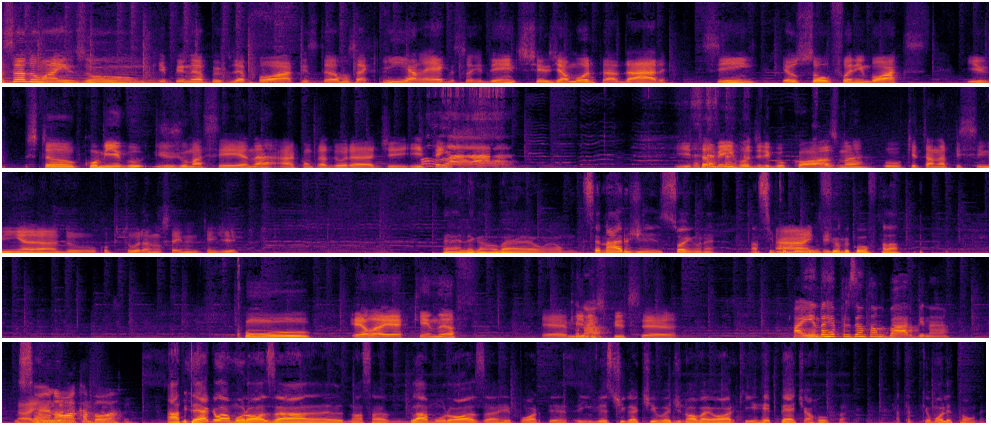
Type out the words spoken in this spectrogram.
Começando mais um Keeping Up with the Pop. Estamos aqui alegres, sorridentes, cheios de amor para dar. Sim, eu sou o Funny Box e estão comigo Juju Macena, a compradora de itens. Olá! E também Rodrigo Cosma, o que tá na piscininha do Coptura, não sei, não entendi. É, legal. É um, é um cenário de sonho, né? Assim como Ah, um filme que eu vou falar. Com o... Ela é Kenneth, é Miriam. Spitz, é... Ainda representando Barbie, né? O ainda sonho não acabou. Até a glamurosa, nossa glamurosa repórter investigativa de Nova York repete a roupa. Até porque é um moletom, né?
